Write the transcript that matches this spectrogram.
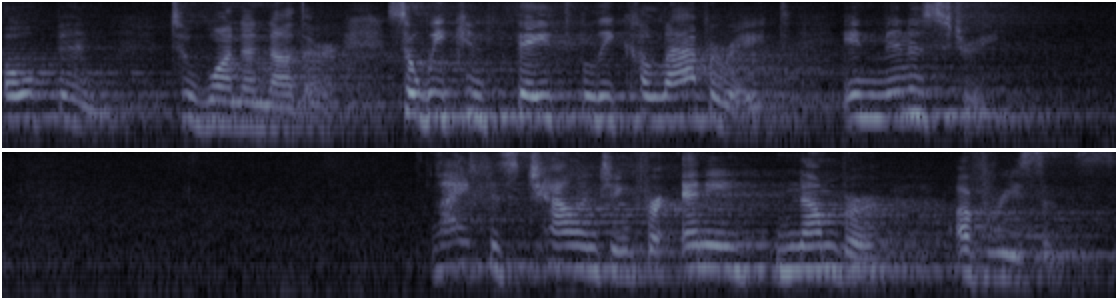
open to one another, so we can faithfully collaborate in ministry. Life is challenging for any number of reasons.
